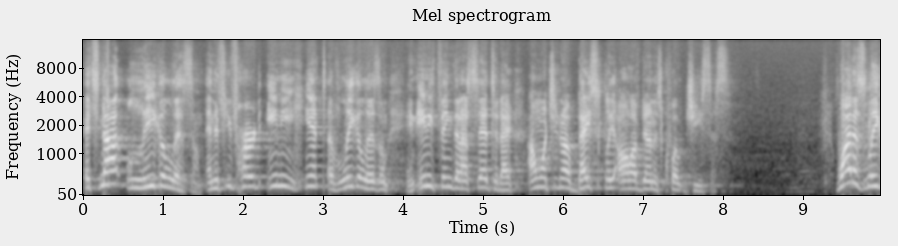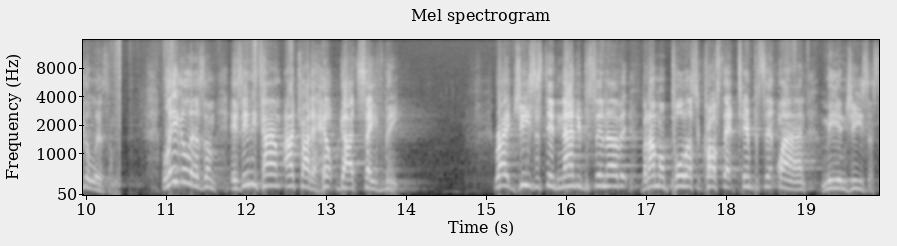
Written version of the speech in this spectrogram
It's not legalism. And if you've heard any hint of legalism in anything that I said today, I want you to know basically all I've done is quote Jesus. Why does legalism? Legalism is anytime I try to help God save me. Right? Jesus did 90% of it, but I'm going to pull us across that 10% line, me and Jesus.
